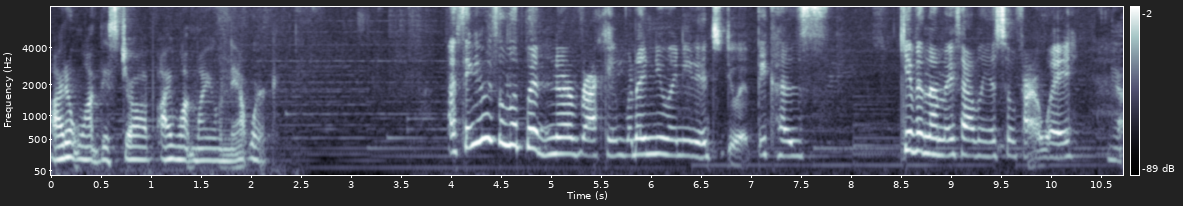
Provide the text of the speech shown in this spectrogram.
I don't want this job, I want my own network. I think it was a little bit nerve wracking, but I knew I needed to do it because given that my family is so far away, yeah.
